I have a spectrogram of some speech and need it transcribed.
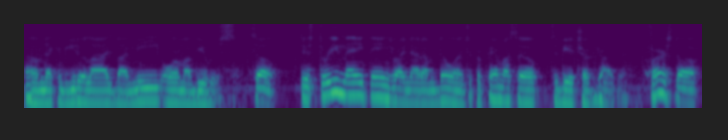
um, that can be utilized by me or my viewers. So there's three main things right now that I'm doing to prepare myself to be a truck driver. First off,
